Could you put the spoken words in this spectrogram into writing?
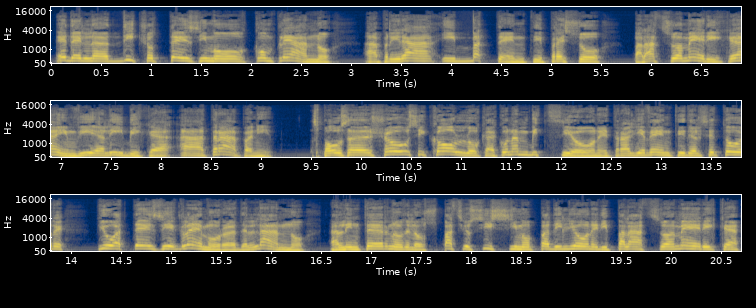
e del diciottesimo compleanno. Aprirà i battenti presso Palazzo America in via Libica a Trapani. Sposa Show si colloca con ambizione tra gli eventi del settore più attesi e glamour dell'anno, all'interno dello spaziosissimo padiglione di Palazzo America,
